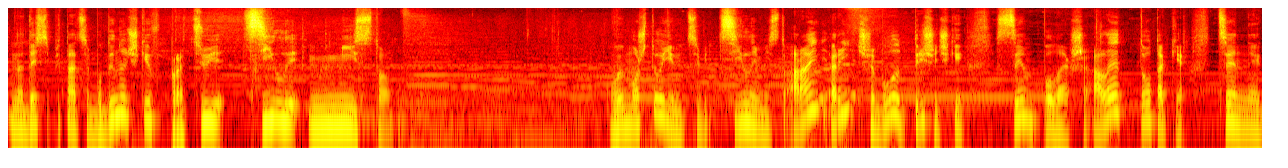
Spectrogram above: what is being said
на 10-15 будиночків працює ціле місто. Ви можете уявити собі ціле місто. А раніше було трішечки з цим полегше, але то таке. Це не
